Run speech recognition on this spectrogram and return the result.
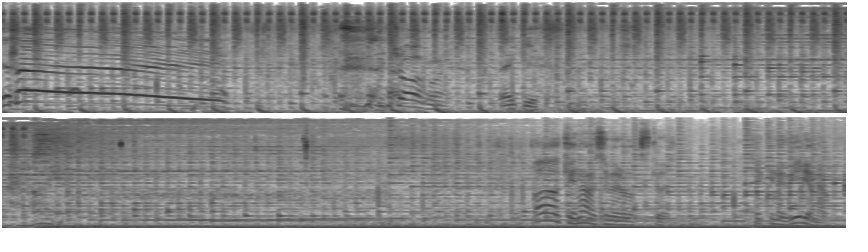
Yay! Good job, man. Thank you. Okay, now it's where it looks good. Taking a video now.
